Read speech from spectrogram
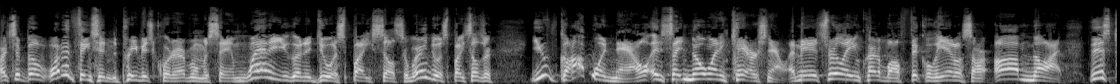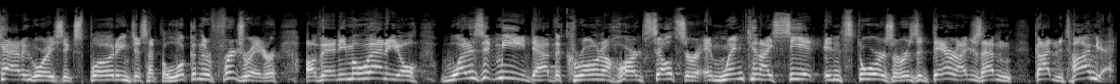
All right, so Bill, one of the things in the previous quarter, everyone was saying, when are you going to do a spike seltzer? We're going to do a spike seltzer. You've got one now, and say no one cares now. I mean, it's really incredible how fickle the analysts are. I'm not. This category is exploding. Just have to look in the refrigerator of any millennial. What does it mean to have the Corona hard seltzer, and when can I see it in stores, or is it there and I just haven't gotten the time yet?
